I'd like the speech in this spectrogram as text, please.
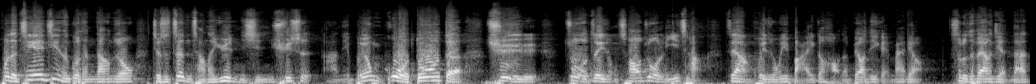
或者接近的过程当中，就是正常的运行趋势啊，你不用过多的去做这种操作离场，这样会容易把一个好的标的给卖掉，是不是非常简单？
